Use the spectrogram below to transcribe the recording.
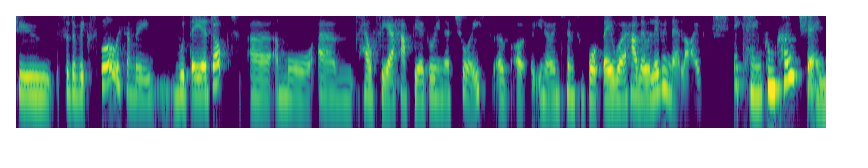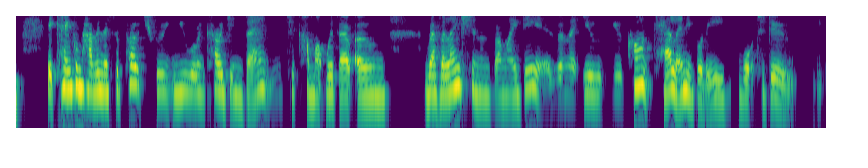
to sort of explore with somebody would they adopt uh, a more um, healthier, happier, greener choice of uh, you know in terms of what they were, how they were living their lives. It came from coaching. It came from having this approach where you were encouraging them to come up with their own revelations and ideas and that you you can't tell anybody what to do.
